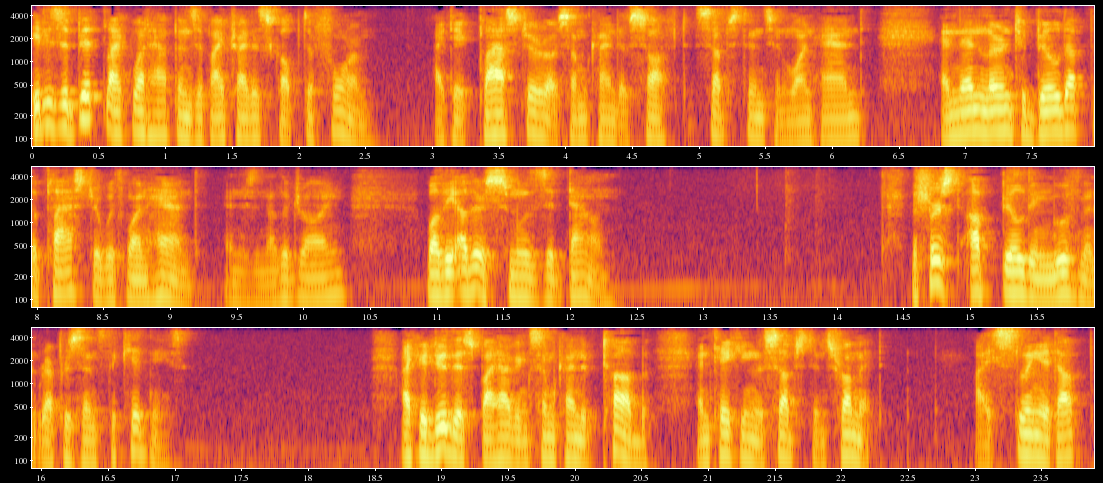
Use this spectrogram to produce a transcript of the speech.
It is a bit like what happens if I try to sculpt a form. I take plaster or some kind of soft substance in one hand, and then learn to build up the plaster with one hand, and there's another drawing, while the other smooths it down. The first upbuilding movement represents the kidneys. I could do this by having some kind of tub and taking the substance from it. I sling it up,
